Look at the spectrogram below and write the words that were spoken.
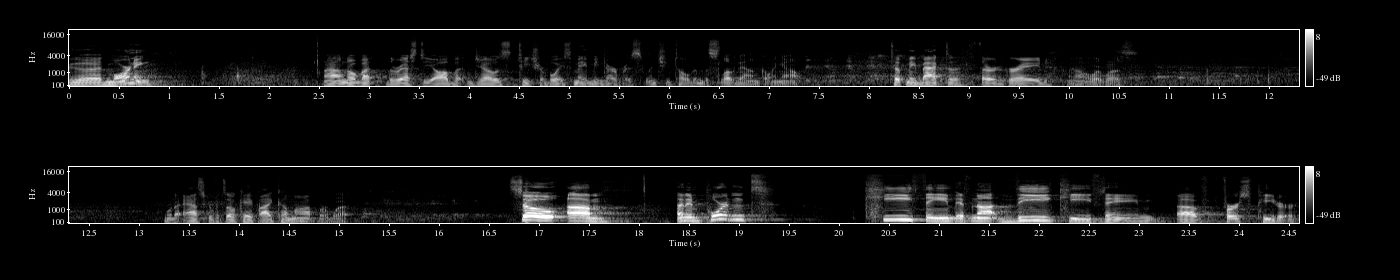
Good morning. I don't know about the rest of y'all, but Joe's teacher voice made me nervous when she told him to slow down going out. Took me back to third grade. I don't know what it was. I want to ask her if it's okay if I come up or what. So, um, an important key theme, if not the key theme, of 1 Peter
